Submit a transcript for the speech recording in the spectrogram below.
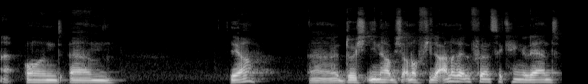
Ja. Und ähm, ja, äh, durch ihn habe ich auch noch viele andere Influencer kennengelernt.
